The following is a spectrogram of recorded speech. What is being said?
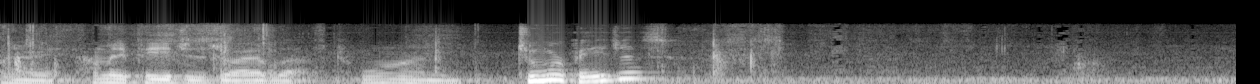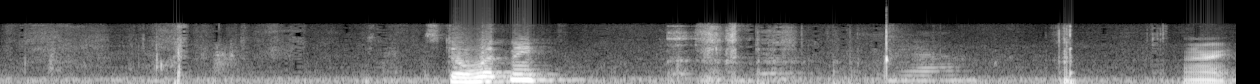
All right, how many pages do I have left? One, two more pages? Still with me? Yeah. All right.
